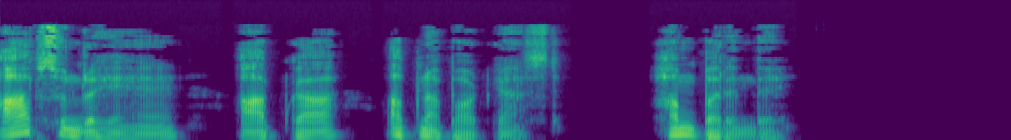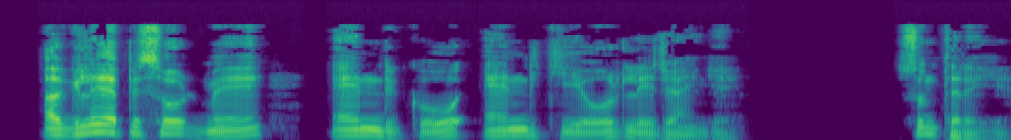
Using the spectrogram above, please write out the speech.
आप सुन रहे हैं आपका अपना पॉडकास्ट हम परिंदे अगले एपिसोड में एंड को एंड की ओर ले जाएँगे। सुनते रहिए।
